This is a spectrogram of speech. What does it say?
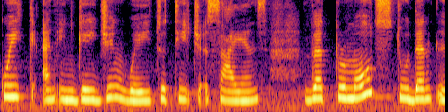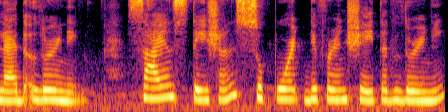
quick, and engaging way to teach science that promotes student-led learning. Science stations support differentiated learning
